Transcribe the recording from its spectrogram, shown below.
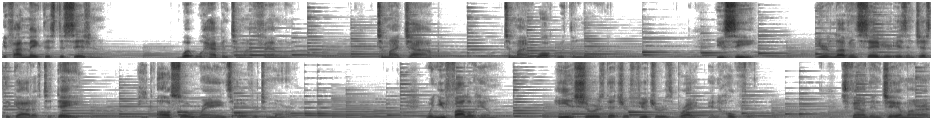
If I make this decision, what will happen to my family? To my job, to my walk with the Lord. You see, your loving Savior isn't just the God of today, He also reigns over tomorrow. When you follow Him, He ensures that your future is bright and hopeful. It's found in Jeremiah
